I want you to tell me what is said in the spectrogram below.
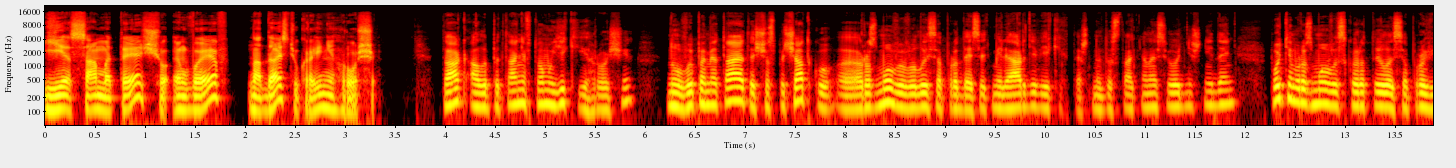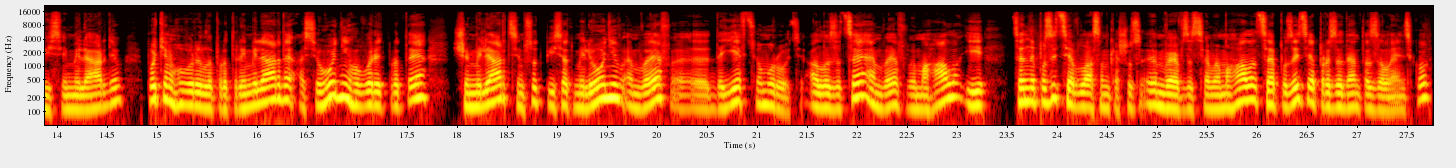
є саме те, що МВФ надасть Україні гроші. Так, але питання в тому, які гроші. Ну, ви пам'ятаєте, що спочатку е, розмови велися про 10 мільярдів, яких теж недостатньо на сьогоднішній день. Потім розмови скоротилися про 8 мільярдів, потім говорили про 3 мільярди. А сьогодні говорять про те, що мільярд 750 мільйонів МВФ е, дає в цьому році. Але за це МВФ вимагало і це не позиція Власенка, що МВФ за це вимагало. Це позиція президента Зеленського,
